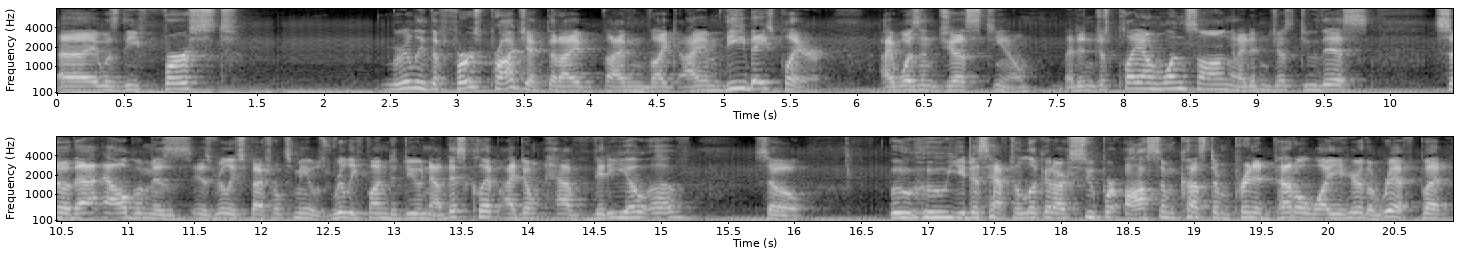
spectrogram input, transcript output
Uh, it was the first, really the first project that I, I'm like, I am the bass player. I wasn't just, you know, I didn't just play on one song and I didn't just do this. So that album is, is really special to me. It was really fun to do. Now, this clip I don't have video of, so boo hoo, you just have to look at our super awesome custom printed pedal while you hear the riff. But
